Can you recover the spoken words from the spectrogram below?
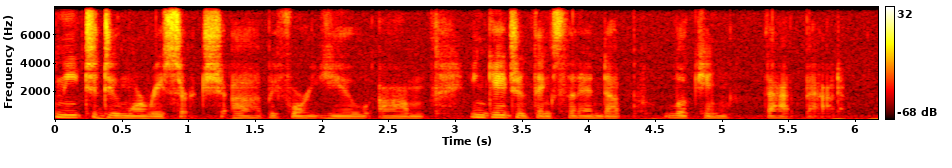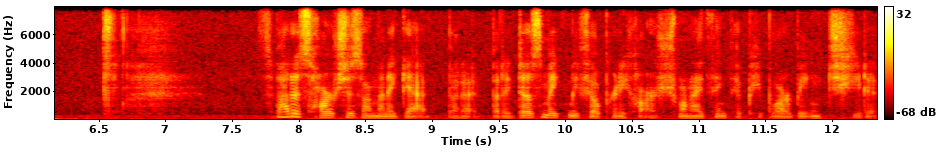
need to do more research uh, before you um, engage in things that end up looking that bad. It's about as harsh as I'm going to get, but it, but it does make me feel pretty harsh when I think that people are being cheated.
